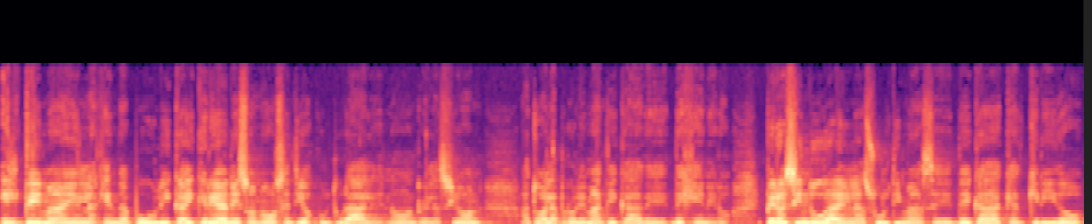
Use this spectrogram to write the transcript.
el tema en la agenda pública y crean esos nuevos sentidos culturales ¿no? en relación a toda la problemática de, género. Pero es sin duda en las últimas eh, décadas que ha adquirido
